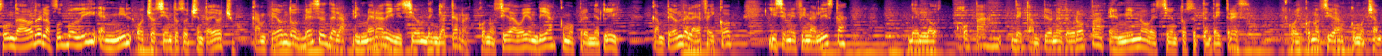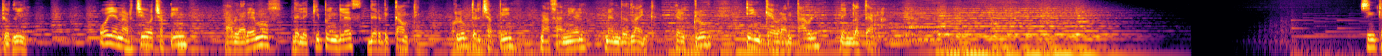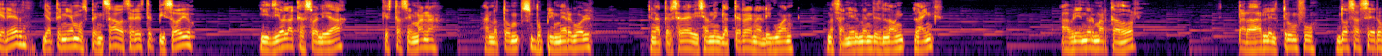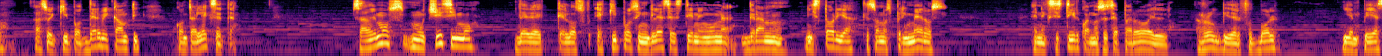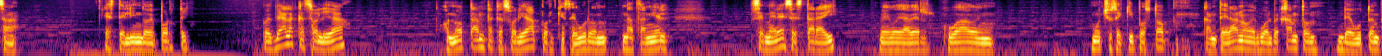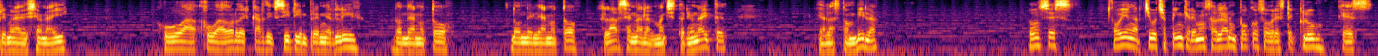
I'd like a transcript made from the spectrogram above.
fundador de la Football League en 1888, campeón dos veces de la primera división de Inglaterra, conocida hoy en día como Premier League, campeón de la FA Cup y semifinalista de la Copa de Campeones de Europa en 1973, hoy conocida como Champions League. Hoy en Archivo Chapín hablaremos del equipo inglés Derby County, club del Chapín Nathaniel Mendes Link, el club inquebrantable de Inglaterra. Sin querer, ya teníamos pensado hacer este episodio y dio la casualidad que esta semana anotó su primer gol en la tercera división de Inglaterra en la League One, Nathaniel Mendes Link, abriendo el marcador para darle el triunfo 2 a 0 a su equipo Derby County contra el Exeter. Sabemos muchísimo de que los equipos ingleses tienen una gran historia, que son los primeros en existir cuando se separó el rugby del fútbol y empieza este lindo deporte. Pues vea la casualidad, o no tanta casualidad, porque seguro Nathaniel se merece estar ahí, luego de haber jugado en muchos equipos top, canterano del Wolverhampton, debutó en primera división ahí, jugador del Cardiff City en Premier League, donde anotó, donde le anotó al Arsenal, al Manchester United y al Aston Villa. Entonces, hoy en Archivo Chapín queremos hablar un poco sobre este club que es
